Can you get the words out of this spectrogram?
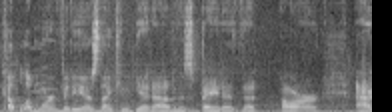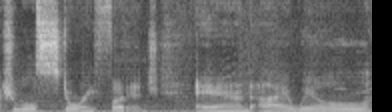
couple of more videos that I can get out of this beta that are actual story footage. And I will...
